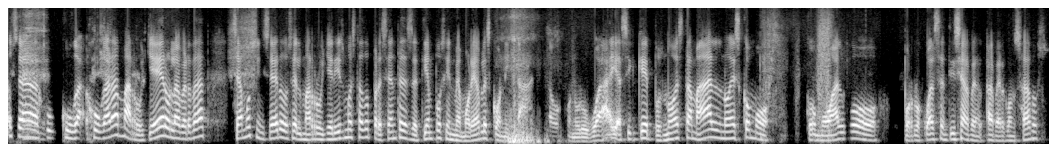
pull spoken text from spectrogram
O sea, ju- juga- jugar a marrullero, la verdad. Seamos sinceros, el marrullerismo ha estado presente desde tiempos inmemorables con Italia o con Uruguay, así que pues no está mal, no es como, como algo por lo cual sentirse aver- avergonzados.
